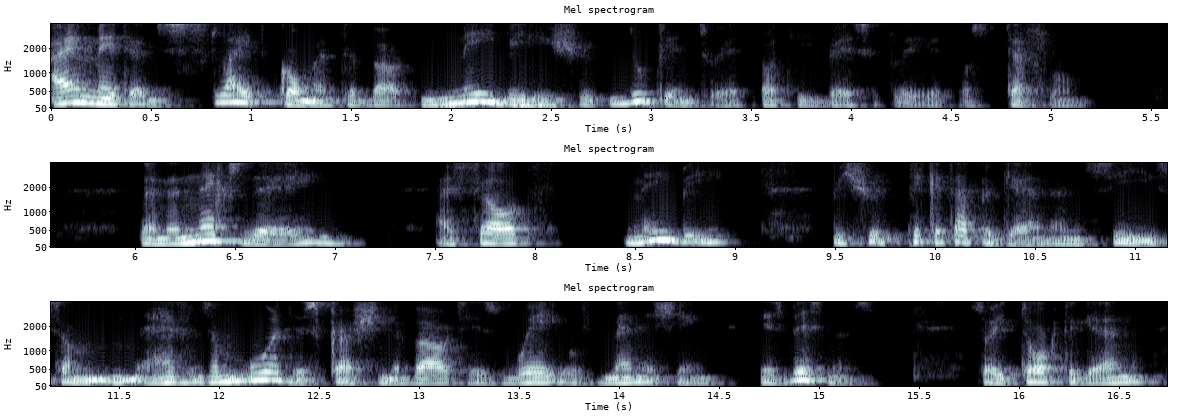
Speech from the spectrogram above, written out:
I made a slight comment about maybe he should look into it, but he basically, it was Teflon. Then the next day, I felt maybe we should pick it up again and see some have some more discussion about his way of managing his business. So he talked again,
